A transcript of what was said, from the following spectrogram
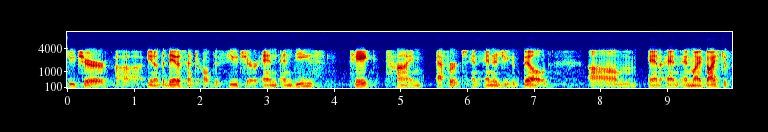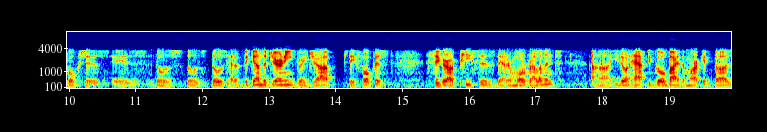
future, uh, you know, the data center of the future. And, and these take time, effort, and energy to build. Um, and, my advice to folks is, those, those, those that have begun the journey, great job, stay focused, figure out pieces that are more relevant. Uh, you don't have to go by the market buzz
